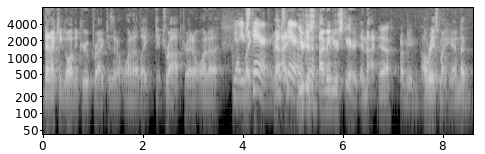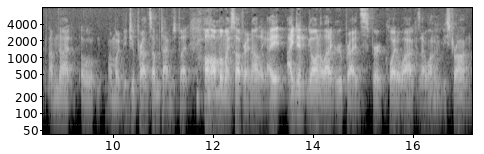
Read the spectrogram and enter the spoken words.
Then I can go on the group ride because I don't want to like get dropped or I don't want to. Yeah, you're scared. You're I- scared. You're just. I mean, you're scared, and I. Yeah. I mean, I'll raise my hand. I'm, I'm not. Oh, I might be too proud sometimes, but I'll humble myself right now. Like I, I didn't go on a lot of group rides for quite a while because I wanted to be strong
